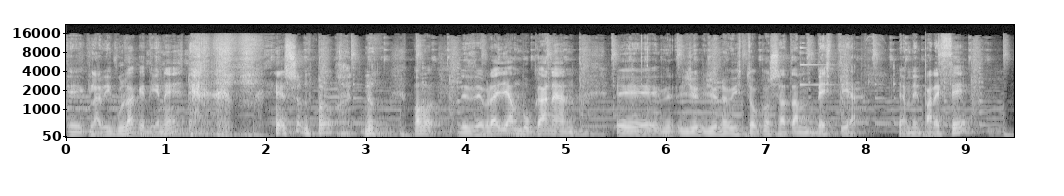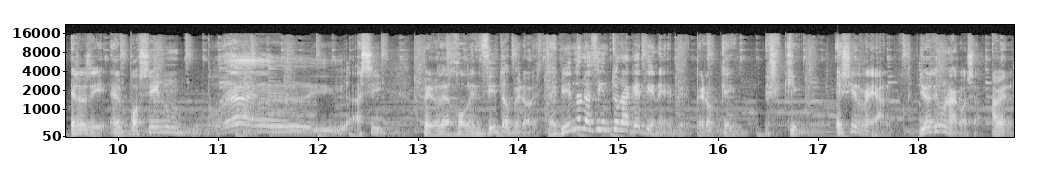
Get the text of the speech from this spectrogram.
eh, clavícula que tiene. Eso no, no, Vamos, desde Brian Buchanan eh, yo, no he visto cosa tan bestia. O me parece. Eso sí, el posing. así, pero de jovencito, pero ¿estáis viendo la cintura que tiene? Pero, pero que es que es irreal. Yo os digo una cosa, a ver,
